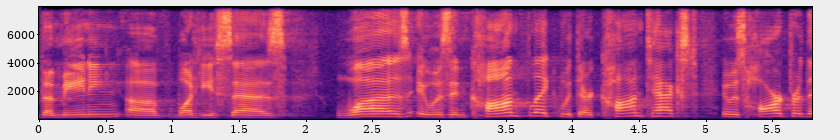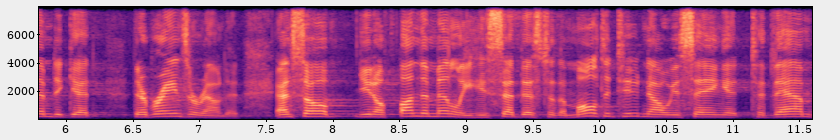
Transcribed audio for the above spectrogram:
the meaning of what he says was. It was in conflict with their context, it was hard for them to get their brains around it. And so, you know, fundamentally, he said this to the multitude, now he's saying it to them.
